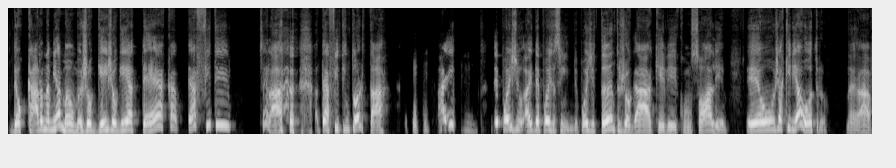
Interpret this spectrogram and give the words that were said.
deu caro na minha mão. Eu joguei, joguei até, até a fita, sei lá, até a fita entortar. Aí depois de, aí depois assim, depois de tanto jogar aquele console, eu já queria outro, né? Ah,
